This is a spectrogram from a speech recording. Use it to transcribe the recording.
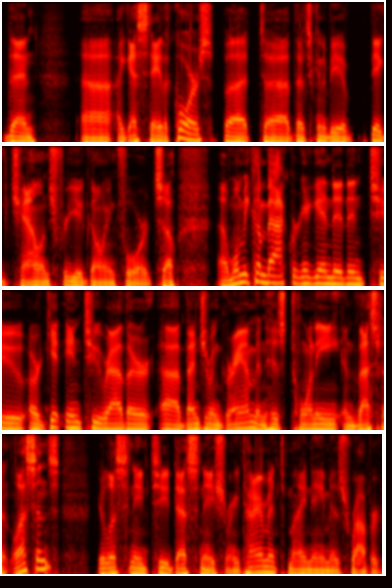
then uh, I guess stay the course, but uh, that's going to be a big challenge for you going forward. So uh, when we come back, we're going to get into or get into rather uh, Benjamin Graham and his 20 investment lessons. You're listening to Destination Retirement. My name is Robert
